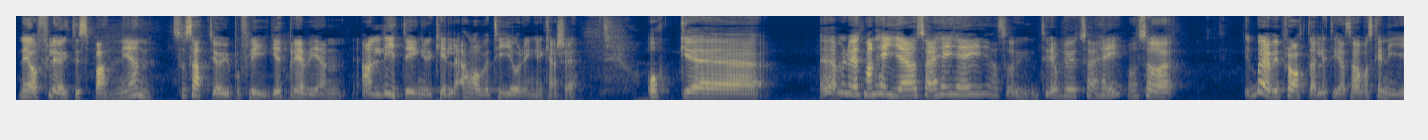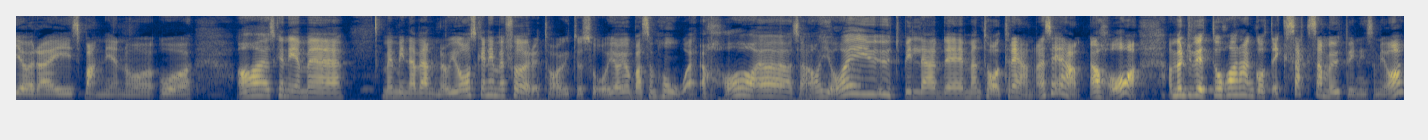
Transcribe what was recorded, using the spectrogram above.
när jag flög till Spanien så satt jag ju på flyget bredvid en ja, lite yngre kille, han var väl tio år yngre kanske. Och... Eh, men du vet, man hejar och säger hej hej, alltså trevlig ut, så här, hej. Och så börjar vi prata lite grann, så här, vad ska ni göra i Spanien? Och, och ja, jag ska ner med med mina vänner och jag ska ner med företaget och så. Jag jobbar som HR. Jaha, ja, så, ja, jag är ju utbildad eh, mental tränare, säger han. Jaha, ja men du vet, då har han gått exakt samma utbildning som jag.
